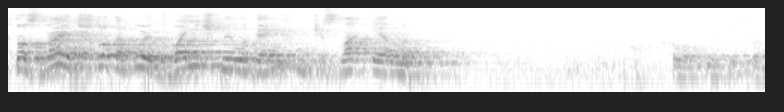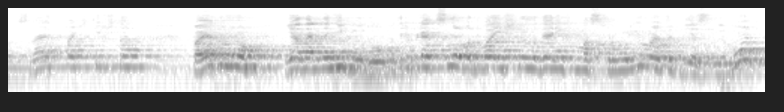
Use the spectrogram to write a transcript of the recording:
кто знает, что такое двоичный логарифм числа n. Хлоп, нет, никто не знает почти что. Поэтому я, наверное, не буду употреблять слово двоичный логарифм, а сформулирую это без него.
